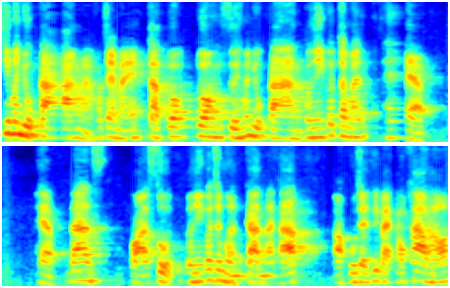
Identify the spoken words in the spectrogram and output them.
ที่มันอยู่กลางอะเข้าใจไหมจัดตัวตัวหนังสือให้มันอยู่กลางตรงนี้ก็จะมาแถบแถบด้านขวาสุด ตัวนี้ก็จะเหมือนกันนะครับ อะครูจะอธิบายคร่าวๆเนาะ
